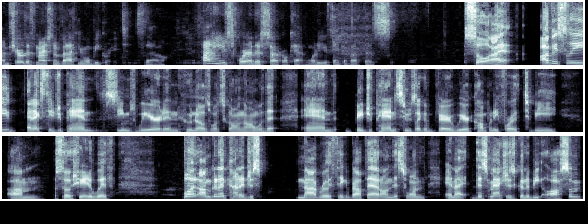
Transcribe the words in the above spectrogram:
I'm sure this match in a vacuum will be great. So, how do you square this circle, Kevin? What do you think about this? So I obviously NXT Japan seems weird, and who knows what's going on with it. And Big Japan seems like a very weird company for it to be um, associated with. But I'm gonna kind of just not really think about that on this one. And I this match is going to be awesome.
